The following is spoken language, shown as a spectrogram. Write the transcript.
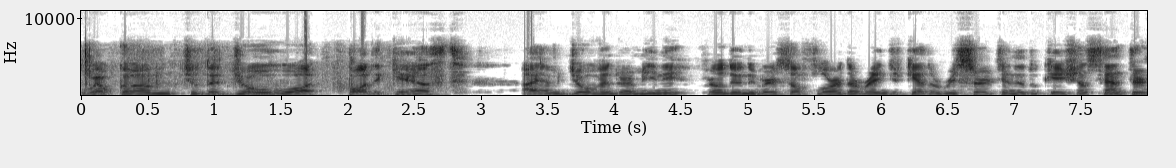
Welcome to the Joe What podcast. I am Joe Vendramini from the University of Florida Range Cattle Research and Education Center,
